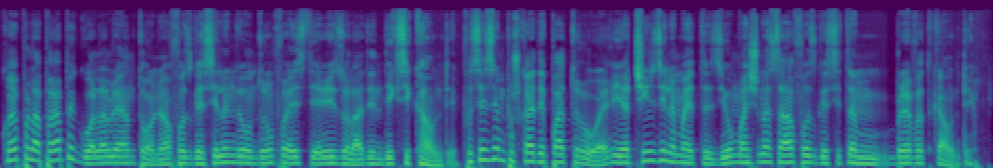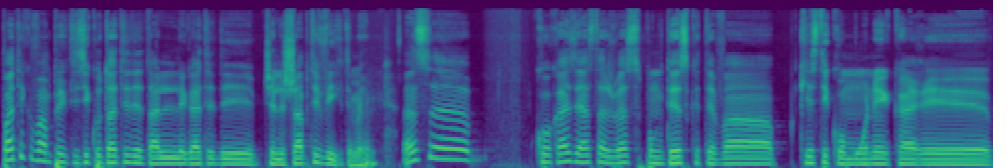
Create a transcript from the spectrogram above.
corpul aproape gol al lui Antonio a fost găsit lângă un drum forestier izolat din Dixie County. Fusese împușcat de patru ori, iar cinci zile mai târziu, mașina sa a fost găsită în Brevet County. Poate că v-am plictisit cu toate detaliile legate de cele șapte victime, însă cu ocazia asta aș vrea să punctez câteva chestii comune care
